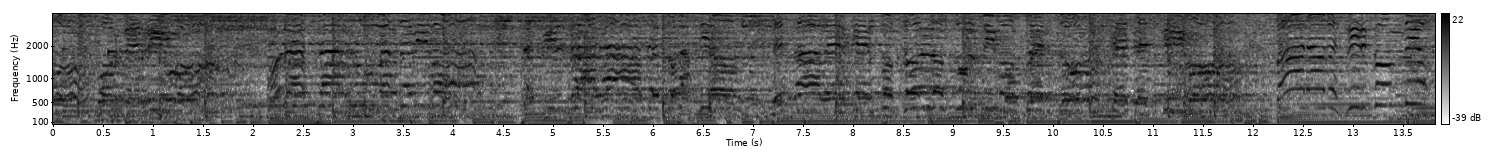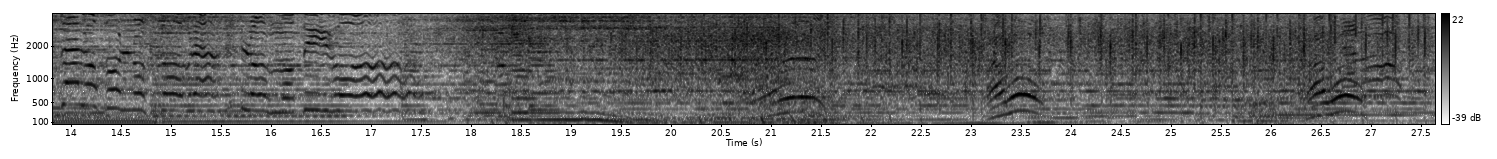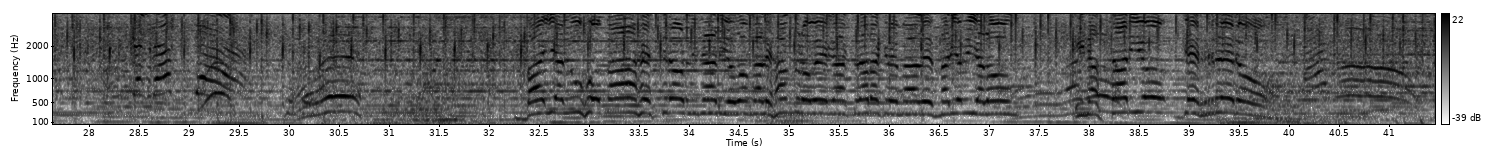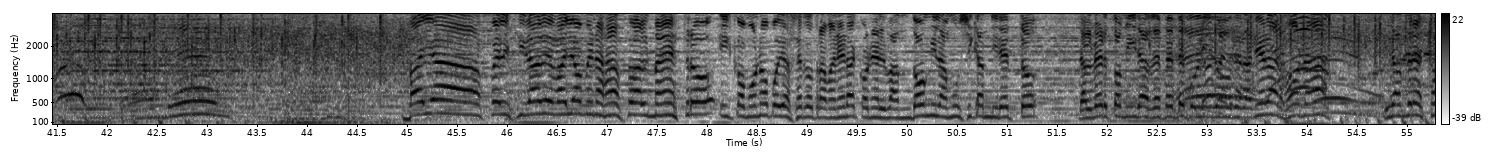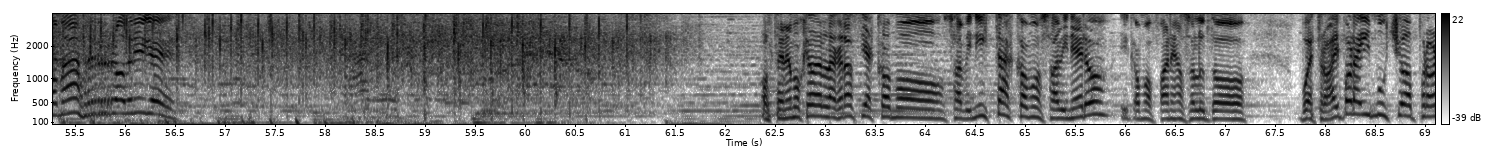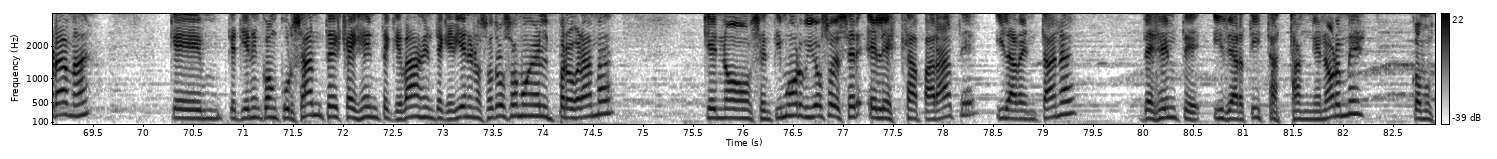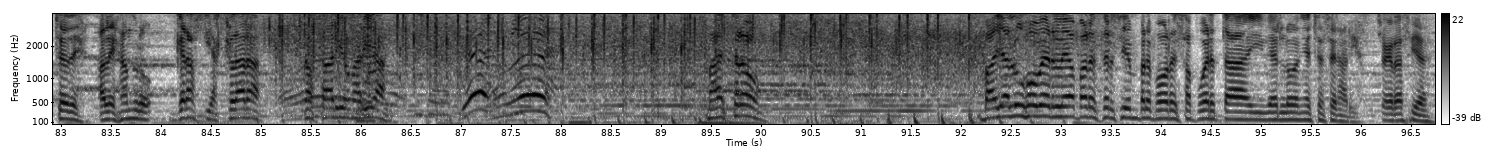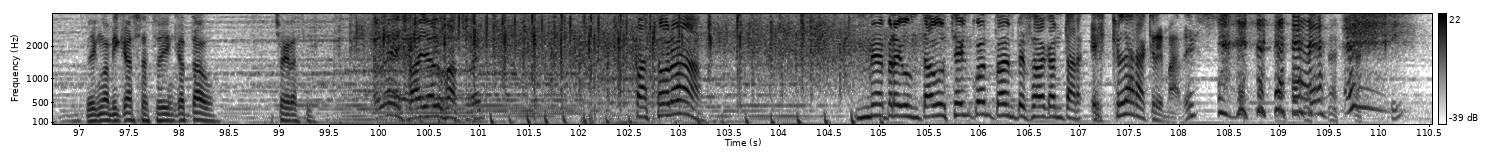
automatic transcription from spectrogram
son los últimos versos que te escribo. Para decir con Dios a los dos nos sobran los motivos. ¡Bravo! ¡Bravo! ¡Muchas gracias! Vaya lujo más extraordinario, don Alejandro Vega, Clara Cremades, María Villalón y Nazario Guerrero. Vaya felicidades, vaya homenajazo al maestro y como no podía ser de otra manera, con el bandón y la música en directo de Alberto Miras, de Pepe Pulido, de Daniel Arjona y de Andrés Tomás Rodríguez. Os tenemos que dar las gracias como sabinistas, como sabineros y como fans absolutos vuestros. Hay por ahí muchos programas que, que tienen concursantes, que hay gente que va, gente que viene. Nosotros somos el programa que nos sentimos orgullosos de ser el escaparate y la ventana de gente y de artistas tan enormes como ustedes. Alejandro, gracias. Clara, Nazario, María. Maestro, vaya lujo verle aparecer siempre por esa puerta y verlo en este escenario. Muchas gracias. Vengo a mi casa, estoy encantado. Muchas gracias. Vaya lujazo, ¿eh? Pastora, me preguntaba usted en cuanto ha empezado a cantar, ¿es Clara Cremades?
